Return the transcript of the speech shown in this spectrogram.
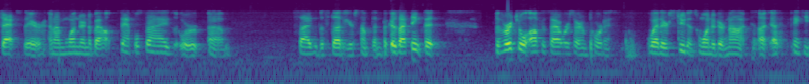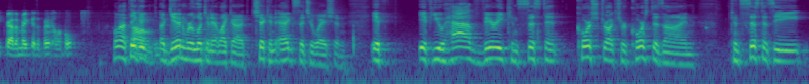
stats there, and I'm wondering about sample size or um, size of the study or something because I think that the virtual office hours are important, whether students want it or not. I, I think you've got to make it available. Well, I think um, again we're looking at like a chicken egg situation. If if you have very consistent course structure, course design, consistency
